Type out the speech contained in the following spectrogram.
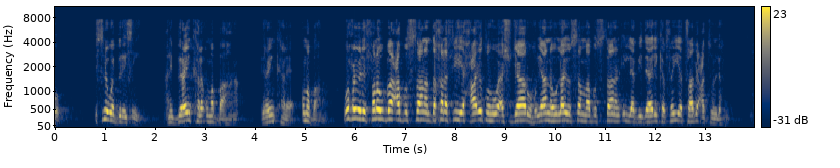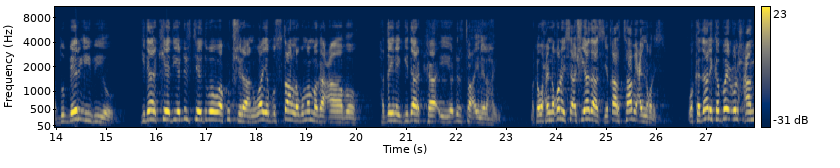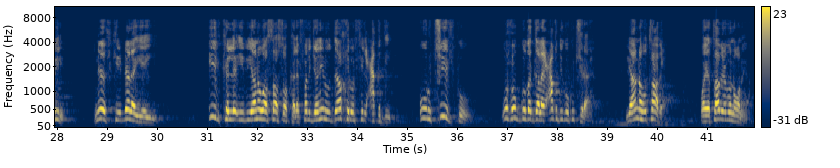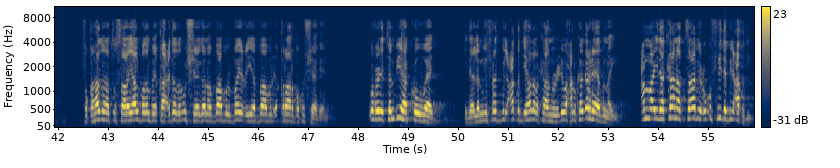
isna waa biraysan yihi yacani birayn kale uma baahna. Birayn kale uma baahna wuxuu yidhi falow baaca bustaanan dakhala fiihi xaa'ituhu wa ashjaaruh liannahu laa yusamaa bustaanan ila bidalika fahiya taabicatun lahu. Hadduu beer iibiyo gidaarkeediiyo dhirteeduba waa ku jiraan waayo bustaan laguma magacaabo haddaynay gidaarka iyo dhirta aynay lahayn. Marka waxay noqonaysaa ashyaadaasi qaar taabicay noqonaysa wa kadalika baycu lxaamili neefkii dhalayay iibka la iibiyaana waa saasoo kale faljaniinu daakhilun fi lcaqdi uurjiifku wuxuu gudagalay caqdiguu ku jiraa liannahu taabic waayo taabic buu noqonaya fuqahaduna tusaalayaal badan bay qaacidadan u sheegeen oo baabulbayc iyo baabuliqraarba ku sheegeen. Wuxuu yidhi tambiiha koowaad ida lam yufrad bilcaqdi hadalkaanu nidhi waxaanu kaga reebnay ama ida kaana taabicu ufrida bilcaqdi.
